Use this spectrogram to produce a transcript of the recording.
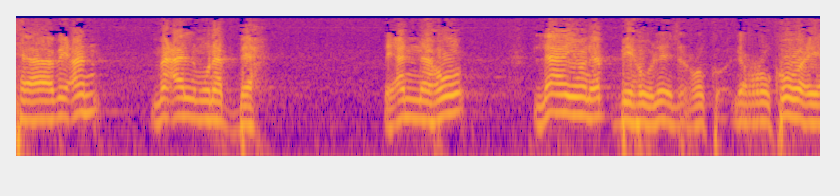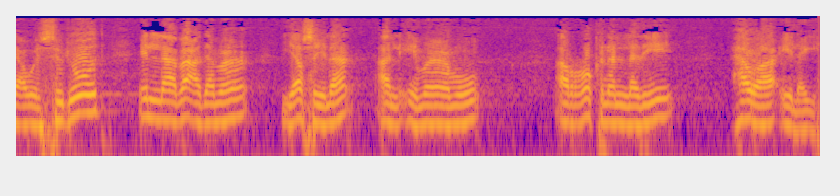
تابعا مع المنبه لأنه لا ينبه للركوع أو السجود إلا بعدما يصل الإمام الركن الذي هوى إليه.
